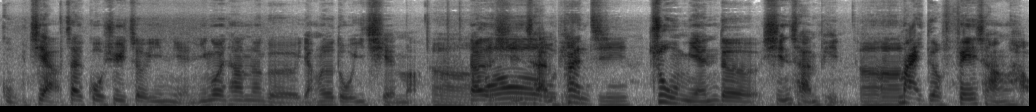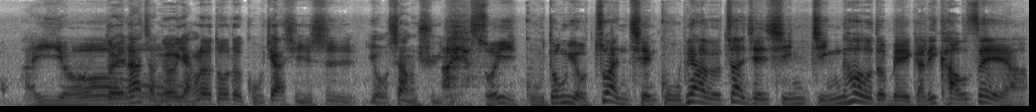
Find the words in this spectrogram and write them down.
股价在过去这一年，因为他们那个养乐多一千嘛，它的新产品，助眠的新产品卖得非常好。哎呦，对，那整个养乐多的股价其实是有上去的。哎呀，所以股东有赚钱，股票有赚钱，心今后的没给你靠这啊。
